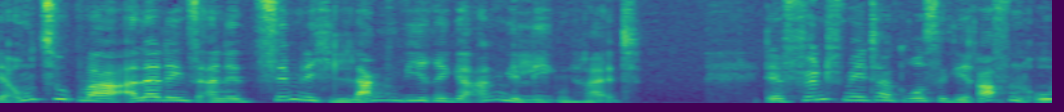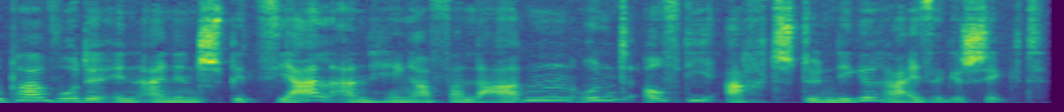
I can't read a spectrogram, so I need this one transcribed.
Der Umzug war allerdings eine ziemlich langwierige Angelegenheit. Der fünf Meter große Giraffenoper wurde in einen Spezialanhänger verladen und auf die achtstündige Reise geschickt.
